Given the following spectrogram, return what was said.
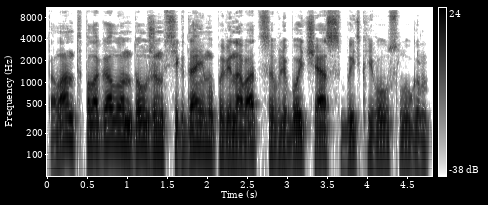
Талант, полагал он, должен всегда ему повиноваться, в любой час быть к его услугам.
